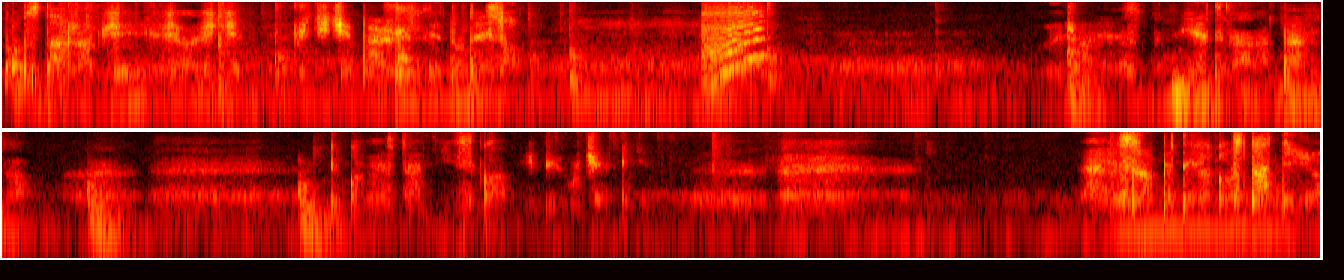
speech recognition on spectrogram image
Postaram się je wziąć. Widzicie, berliny tutaj są. Mysza jest jedna na pewno. Tylko jest za nisko i mi ucieknie. Ja nie zrobię tak jak ostatnio.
